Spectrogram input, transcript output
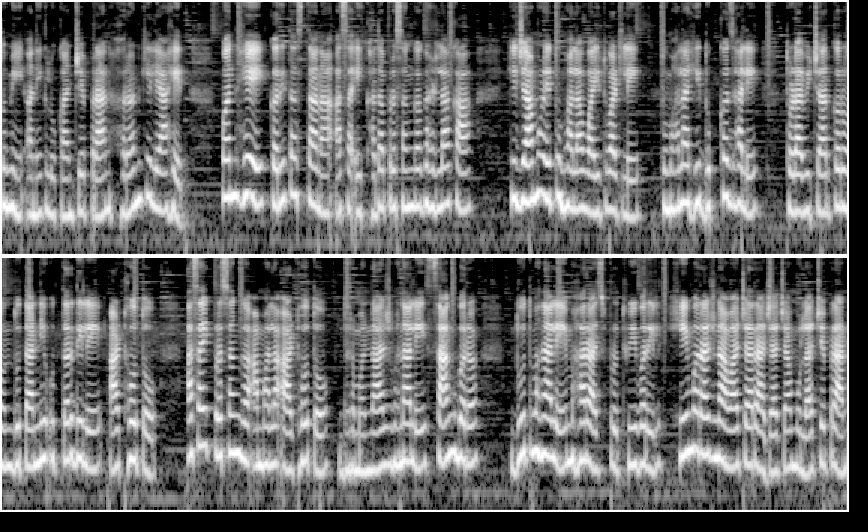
तुम्ही अनेक लोकांचे प्राण हरण केले आहेत पण हे करीत असताना असा एखादा प्रसंग घडला का? की ज्यामुळे तुम्हाला वाईट वाटले तुम्हालाही दुःख झाले थोडा विचार करून दूतांनी उत्तर दिले आठवतो. असा एक प्रसंग आम्हाला आठवतो. धर्मराज म्हणाले सांग बरं. दूत म्हणाले महाराज पृथ्वीवरील हेमराज नावाच्या राजाच्या मुलाचे प्राण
